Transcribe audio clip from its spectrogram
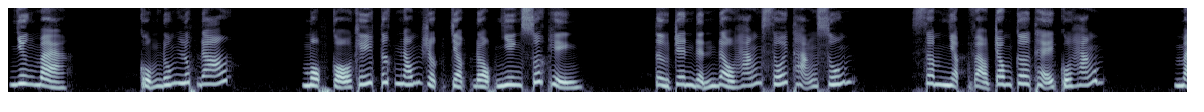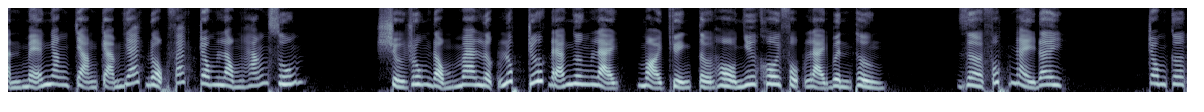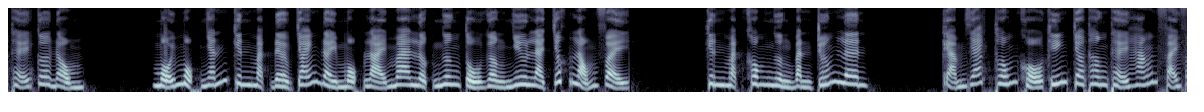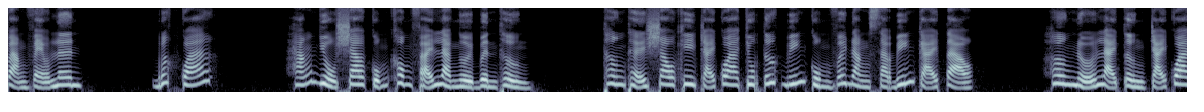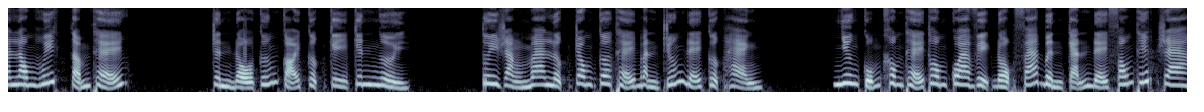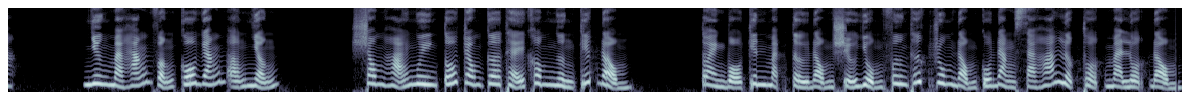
Nhưng mà, cũng đúng lúc đó, một cổ khí tức nóng rực chợt đột nhiên xuất hiện. Từ trên đỉnh đầu hắn xối thẳng xuống, xâm nhập vào trong cơ thể của hắn. Mạnh mẽ ngăn chặn cảm giác đột phát trong lòng hắn xuống. Sự rung động ma lực lúc trước đã ngưng lại, mọi chuyện tự hồ như khôi phục lại bình thường. Giờ phút này đây, trong cơ thể cơ động, mỗi một nhánh kinh mạch đều chán đầy một loại ma lực ngưng tụ gần như là chất lỏng vậy. Kinh mạch không ngừng bành trướng lên. Cảm giác thống khổ khiến cho thân thể hắn phải vặn vẹo lên. Bất quá! Hắn dù sao cũng không phải là người bình thường. Thân thể sau khi trải qua chu tước biến cùng với đằng xà biến cải tạo. Hơn nữa lại từng trải qua long huyết tẩm thể. Trình độ cứng cỏi cực kỳ kinh người. Tuy rằng ma lực trong cơ thể bành trướng để cực hạn. Nhưng cũng không thể thông qua việc đột phá bình cảnh để phóng thiết ra. Nhưng mà hắn vẫn cố gắng ẩn nhẫn. Song hỏa nguyên tố trong cơ thể không ngừng kiếp động. Toàn bộ kinh mạch tự động sử dụng phương thức rung động của đằng xà hóa lực thuật mà luật động.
